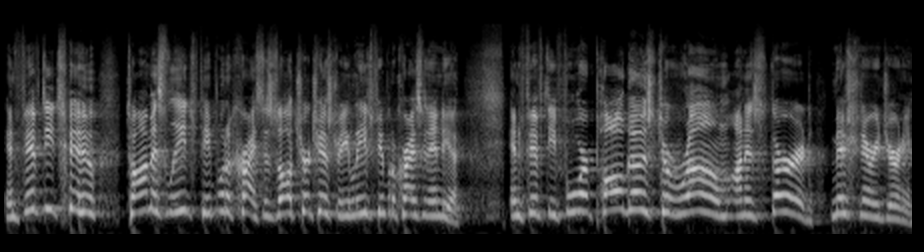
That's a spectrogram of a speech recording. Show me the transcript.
In 52, Thomas leads people to Christ. This is all church history. He leads people to Christ in India. In 54, Paul goes to Rome on his third missionary journey.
